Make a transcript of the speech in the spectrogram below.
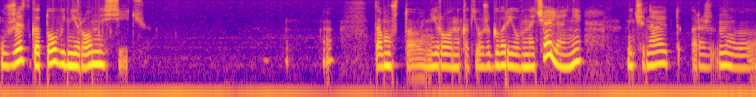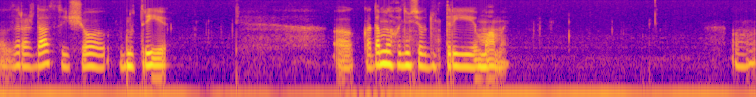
уже с готовой нейронной сетью. Потому что нейроны, как я уже говорила в начале, они начинают ну, зарождаться еще внутри, а, когда мы находимся внутри мамы. А,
